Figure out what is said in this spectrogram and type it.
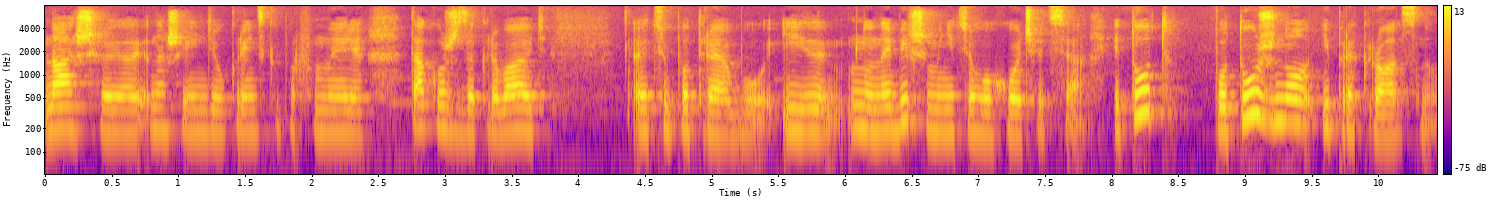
наша, наша інді-українська парфумерія також закривають цю потребу. І ну, найбільше мені цього хочеться. І тут потужно і прекрасно.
